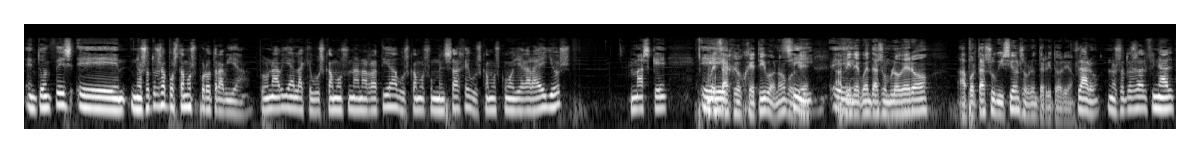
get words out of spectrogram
Entonces, eh, nosotros apostamos por otra vía, por una vía en la que buscamos una narrativa, buscamos un mensaje, buscamos cómo llegar a ellos, más que... Un eh, mensaje objetivo, ¿no? Porque sí, a eh, fin de cuentas un bloguero aporta su visión sobre un territorio. Claro, nosotros al final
